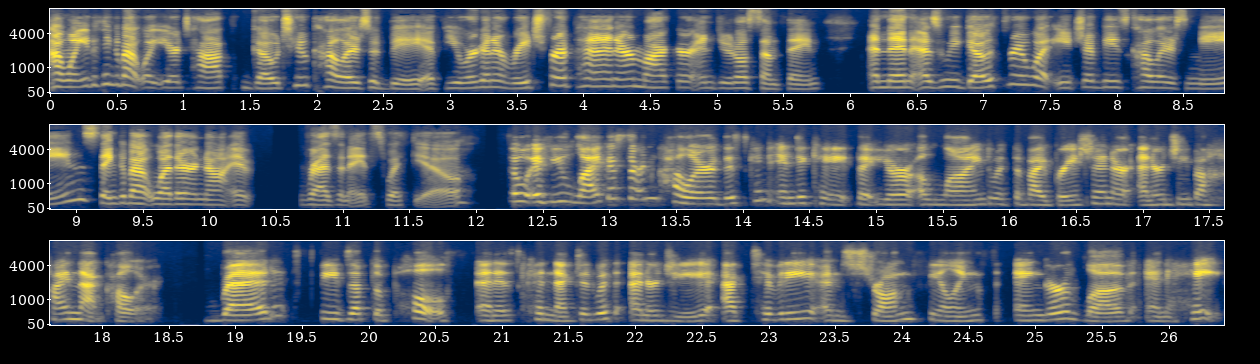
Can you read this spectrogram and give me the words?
I want you to think about what your top go to colors would be if you were going to reach for a pen or marker and doodle something. And then as we go through what each of these colors means, think about whether or not it resonates with you. So if you like a certain color, this can indicate that you're aligned with the vibration or energy behind that color. Red speeds up the pulse and is connected with energy, activity, and strong feelings, anger, love, and hate.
